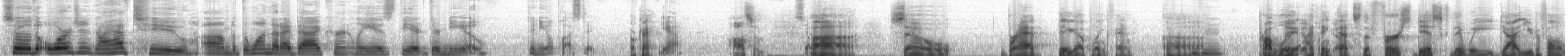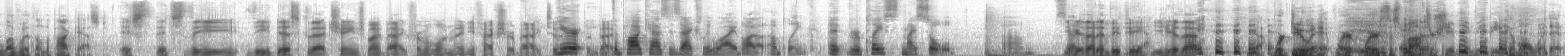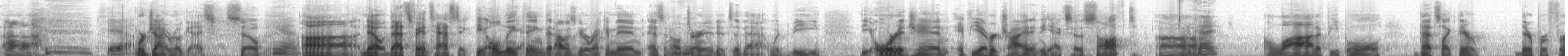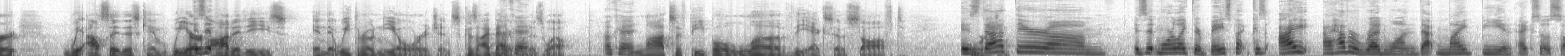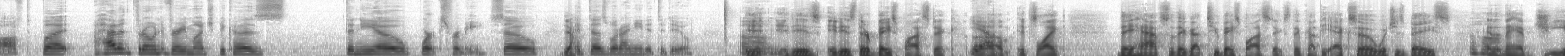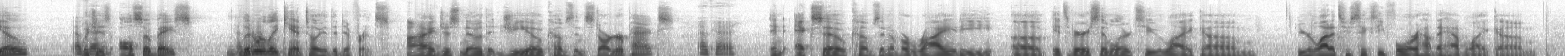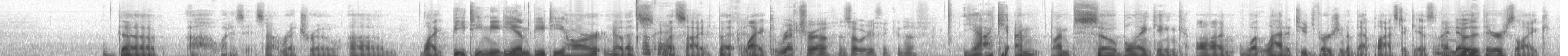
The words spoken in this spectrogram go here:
So the origin, I have two, um, but the one that I bag currently is their their Neo, the Neo plastic. Okay. Yeah. Awesome. So- Uh, so Brad, big uplink fan. Uh, Mm-hmm. Probably, Big I think guy. that's the first disc that we got you to fall in love with on the podcast. It's it's the the disc that changed my bag from a one manufacturer bag to Your an open bag. the podcast is actually why I bought an uplink. It replaced my soul. Um, so, you hear that MVP? yeah. You hear that? Yeah, we're doing it. Where, where's the sponsorship, MVP? Come on with it. Uh, Yeah. we're gyro guys. So, Yeah. uh, no, that's fantastic. The only Yeah. Mm-hmm. thing that I was going to recommend as an alternative to that would be the Origin. If you ever try it in the Exo Soft, uh, Okay. a lot of people that's like their their preferred. We I'll say this, Kim. We are it- oddities in that we throw Neo Origins because I bag Okay. one as well. Okay. Lots of people love the Exo Soft. Is origin. that their um is it more like their base pack cuz I I have a red one that might be an Exosoft, but I haven't thrown it very much because the Neo works for me. So Yeah. it does what I need it to do. it, it is it is their base plastic. Um, Yeah. Um, it's like they have so they've got two base plastics. They've got the Exo, which is base, and then they have Geo, which Uh-huh. Is also base. Literally can't tell you the difference. I just know that Geo comes in starter packs, Okay. And Exo comes in a variety of. It's very similar to like um, your Latitude sixty four, how they have like um, the oh, what is it? It's not retro. Um, like BT medium, BT hard. No, that's Okay. West Side. But like, Retro, is that what you're thinking of? yeah, I can't, I'm I'm so blanking on what Latitude's version of that plastic is. I know that there's like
